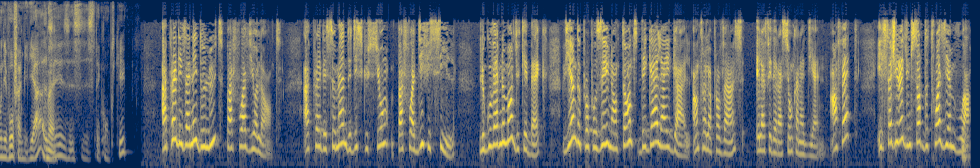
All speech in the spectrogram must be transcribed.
au niveau familial. C'était compliqué. Après des années de lutte parfois violentes, après des semaines de discussions parfois difficiles, le gouvernement du Québec vient de proposer une entente d'égal à égal entre la province et la Fédération canadienne. En fait, il s'agirait d'une sorte de troisième voie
